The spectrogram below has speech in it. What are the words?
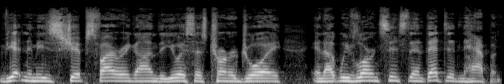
Vietnamese ships firing on the USS Turner Joy, and uh, we've learned since then that didn't happen.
